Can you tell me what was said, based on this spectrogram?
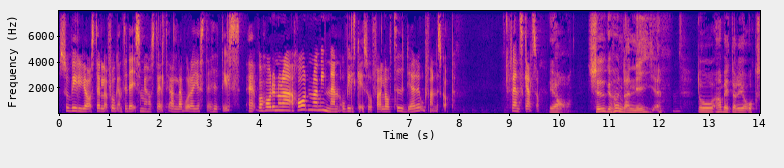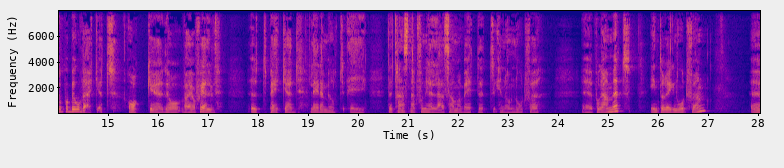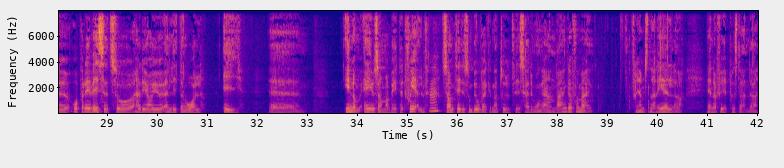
så vill jag ställa frågan till dig som jag har ställt till alla våra gäster hittills. Eh, vad har, du några, har du några minnen och vilka i så fall av tidigare ordförandeskap? Svenska alltså. Ja, 2009 mm. då arbetade jag också på Boverket och eh, då var jag själv utpekad ledamot i det transnationella samarbetet inom Nordsjöprogrammet, Interreg Nordsjön. Eh, och på det viset så hade jag ju en liten roll i eh, inom EU-samarbetet själv. Mm. Samtidigt som Boverket naturligtvis hade många andra engagemang. Främst när det gäller energiprestanda eh,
